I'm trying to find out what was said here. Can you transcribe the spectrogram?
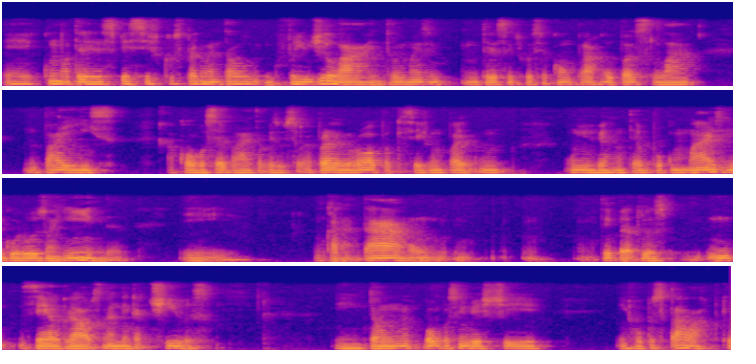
é, com materiais específicos para aguentar o frio de lá. Então é mais interessante você comprar roupas lá no país a qual você vai. Talvez você vá para a Europa, que seja um, um, um inverno até um pouco mais rigoroso ainda. E no Canadá, um, temperaturas zero graus né, negativas. Então é bom você investir em roupas para lá, porque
